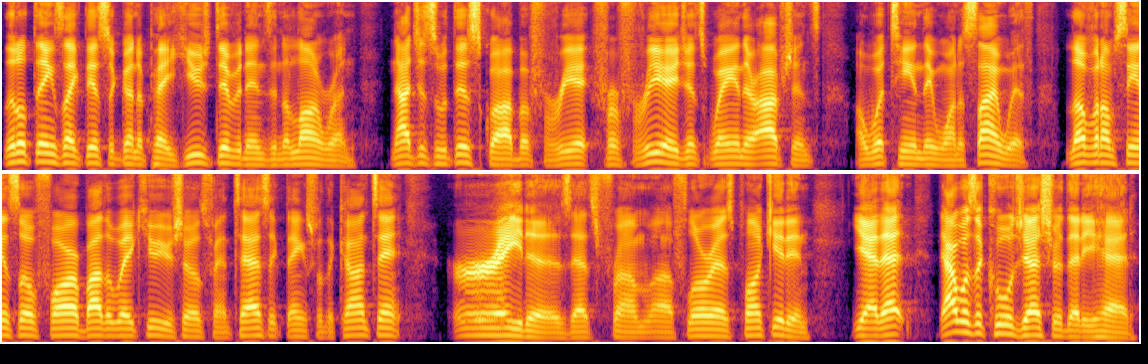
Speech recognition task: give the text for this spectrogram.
Little things like this are going to pay huge dividends in the long run, not just with this squad, but for free, for free agents weighing their options on what team they want to sign with. Love what I'm seeing so far. By the way, Q, your show is fantastic. Thanks for the content. Raiders. That's from uh, Flores Plunkett. And yeah, that that was a cool gesture that he had.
